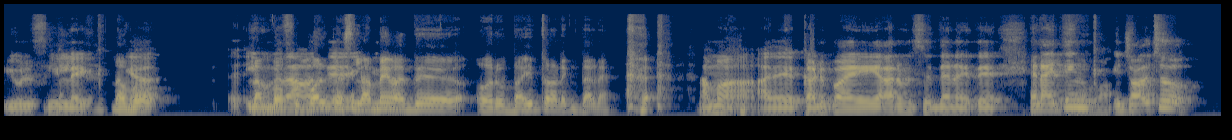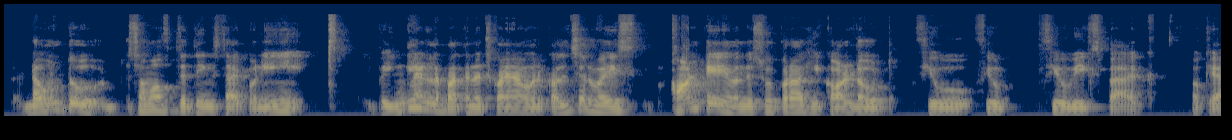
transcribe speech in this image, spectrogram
you will feel like நம்ம ஃபுட்பால் பேஸ் எல்லாமே வந்து ஒரு பை ப்ராடக்ட் தானே. ஆமா அது கடுப்பாய் ஆரம்பிச்சது தானே இது. And I think it's also down to some of the things இப்போ நீ இப்போ இங்கிலாந்துல பார்த்தேன்னு வச்சுக்கோயேன் ஒரு கல்ச்சர் வைஸ் கான்டே வந்து சூப்பரா he called out few few few weeks back okay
